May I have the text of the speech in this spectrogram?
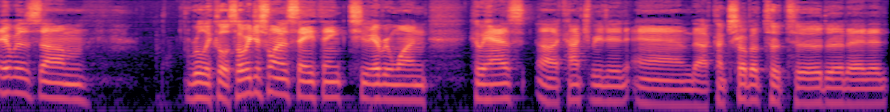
it was um, really cool. So we just want to say thank to everyone who has uh, contributed and uh, contributed. To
